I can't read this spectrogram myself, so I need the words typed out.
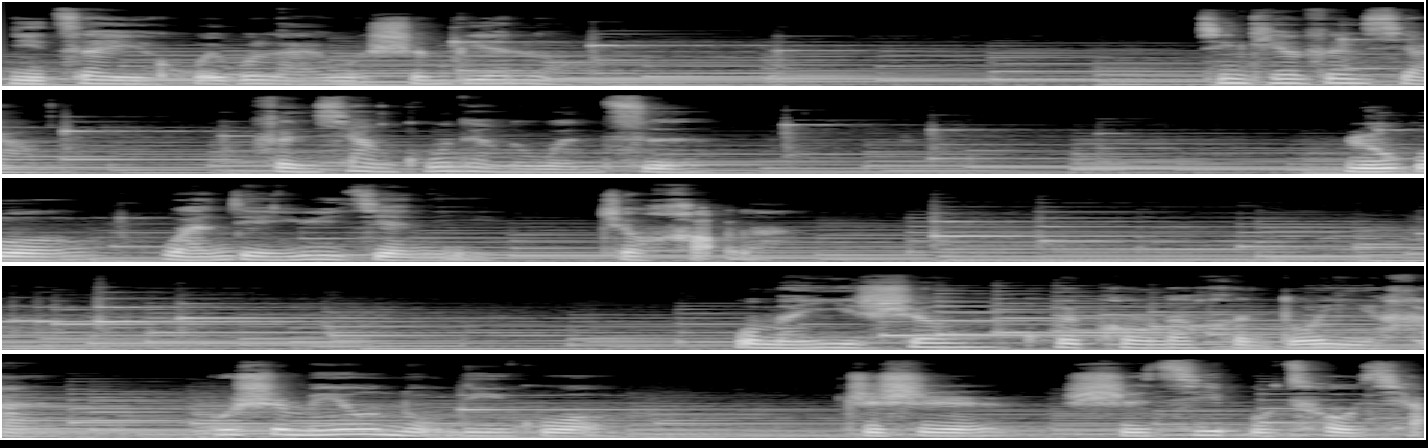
你再也回不来我身边了。今天分享粉象姑娘的文字。如果晚点遇见你就好了。我们一生会碰到很多遗憾，不是没有努力过，只是时机不凑巧。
